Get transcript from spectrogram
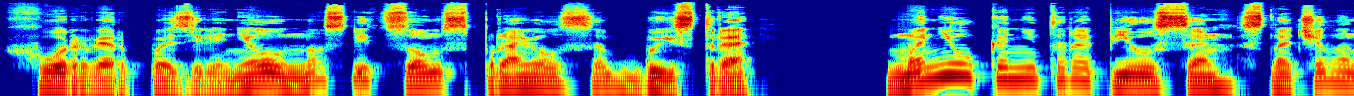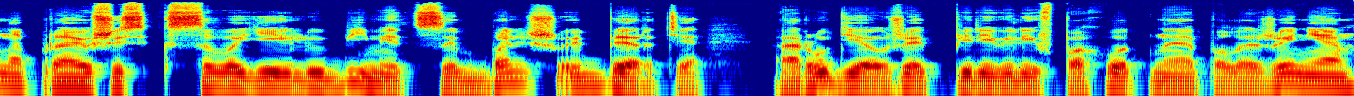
Хорвер позеленел, но с лицом справился быстро. Манилка не торопился, сначала направившись к своей любимице, Большой Берте – Орудия уже перевели в походное положение,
